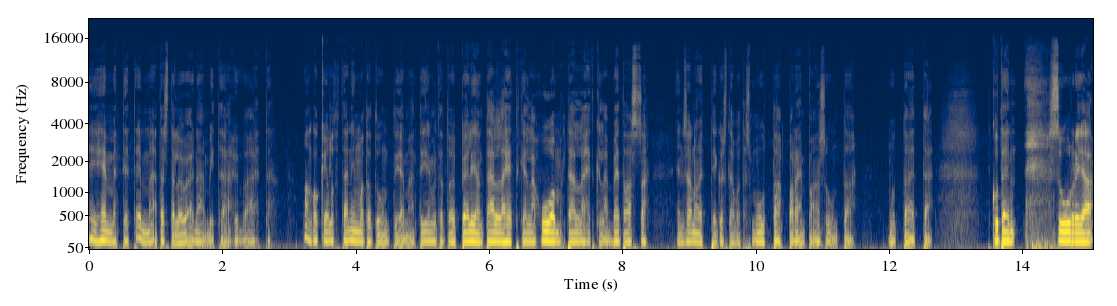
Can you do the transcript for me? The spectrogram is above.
ei hemmetti, että en mä tästä löyä enää mitään hyvää. Että Mä oon kokeillut tätä niin monta tuntia. Mä en tiedä, mitä toi peli on tällä hetkellä, huom, tällä hetkellä betassa. En sano, etteikö sitä voitaisiin muuttaa parempaan suuntaan. Mutta että kuten suuri ja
